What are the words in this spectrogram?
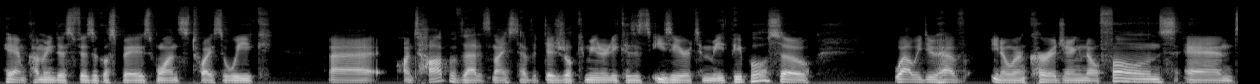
hey, I'm coming to this physical space once, twice a week uh, on top of that, it's nice to have a digital community because it's easier to meet people. So while we do have, you know, we're encouraging no phones and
